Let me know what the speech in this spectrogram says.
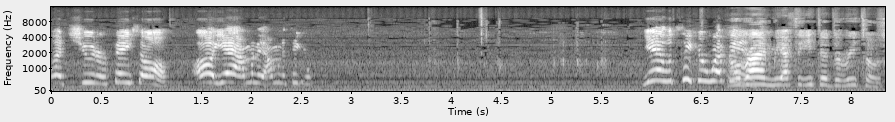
Let's shoot her face off. Oh yeah, I'm gonna, I'm gonna take her. Yeah, let's take her weapon. Oh, Ryan, we have to eat the Doritos.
